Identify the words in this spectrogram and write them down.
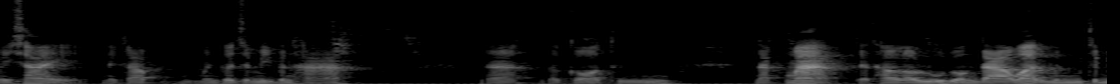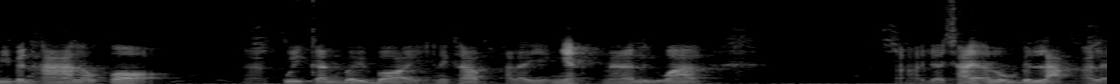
ไม่ใช่นะครับ มันก็จะมีปัญหา นะแล้วก็ถึงหนักมาก แต่ถ้าเรารู้ดวงดาวว่ามันจะมีปัญหาเราก็คุยกันบ่อยๆนะครับ อะไรอย่างเงี้ยนะหรือว่าอย่าใช้อารมณ์เป็นหลักอะไร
